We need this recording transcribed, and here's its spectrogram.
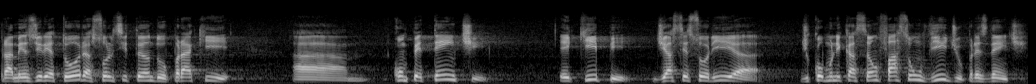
para a mesa diretora solicitando para que a competente equipe de assessoria de comunicação faça um vídeo, presidente,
